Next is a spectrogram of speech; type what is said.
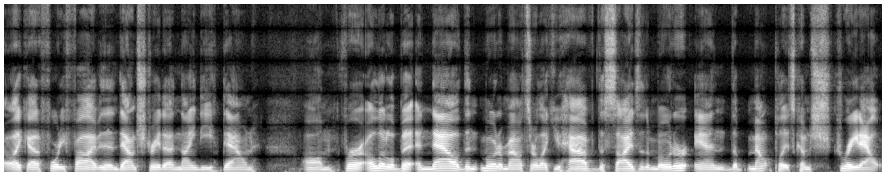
like at a 45, and then down straight at 90 down um, for a little bit. And now the motor mounts are like you have the sides of the motor, and the mount plates come straight out.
